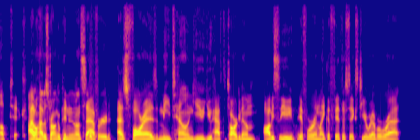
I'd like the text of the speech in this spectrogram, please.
uptick. I don't have a strong opinion on Stafford as far as me telling you you have to target him. Obviously, if we're in like the fifth or sixth tier, whatever we're at,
